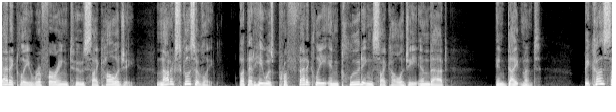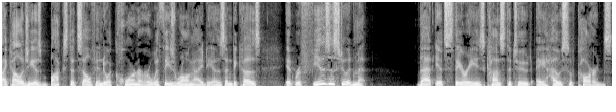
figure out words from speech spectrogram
prophetically referring to psychology. Not exclusively, but that he was prophetically including psychology in that indictment. Because psychology has boxed itself into a corner with these wrong ideas, and because it refuses to admit that its theories constitute a house of cards,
